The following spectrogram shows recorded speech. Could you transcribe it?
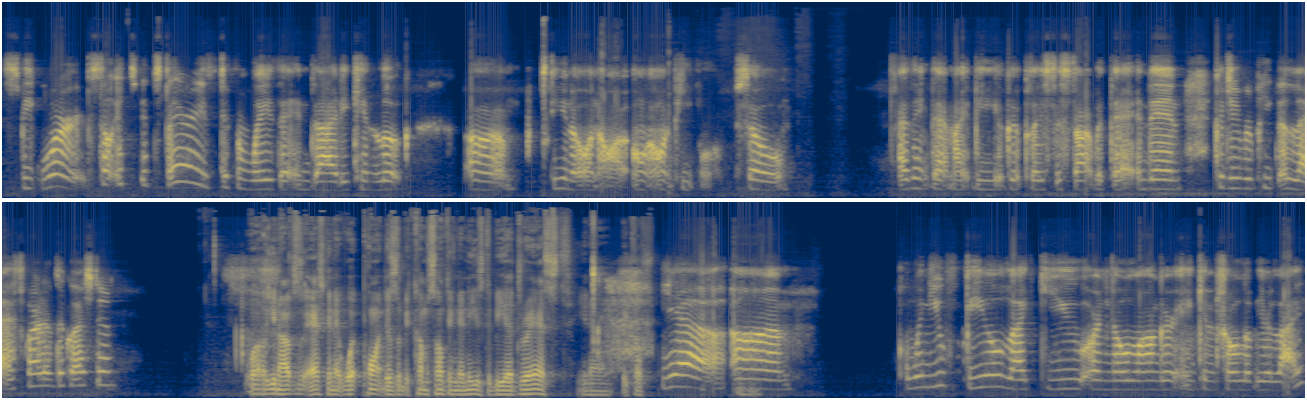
speak words. So it's it's various different ways that anxiety can look um, you know, on, on on people. So I think that might be a good place to start with that. And then, could you repeat the last part of the question? Well, you know, I was just asking at what point does it become something that needs to be addressed? You know, because yeah, um, when you feel like you are no longer in control of your life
